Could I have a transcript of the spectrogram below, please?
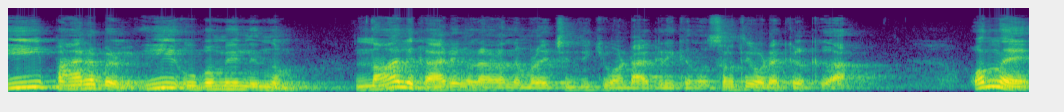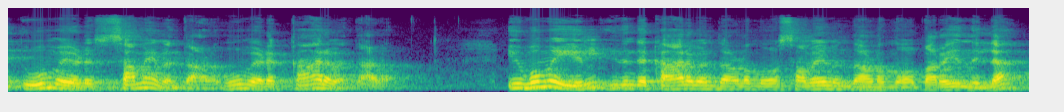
ഈ പാരബിൾ ഈ ഉപമയിൽ നിന്നും നാല് കാര്യങ്ങളാണ് നമ്മൾ ചിന്തിക്കുവാൻ ആഗ്രഹിക്കുന്നത്. ശ്രദ്ധയോടെ കേൾക്കുക. ഒന്ന് ഉപമയുടെ സമയം എന്താണ് ഉപമയുടെ കാലം എന്താണ് ഈ ഉപമയിൽ ഇതിന്റെ കാലം എന്താണെന്നോ സമയം എന്താണെന്നോ പറയുന്നില്ല.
